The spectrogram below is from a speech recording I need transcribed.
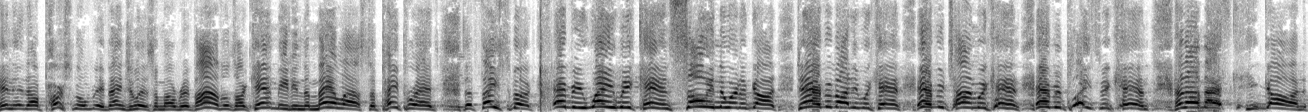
and in our personal evangelism, our revivals, our camp meeting, the mail outs, the paper ads, the Facebook, every way we can, sowing the word of God to everybody we can, every time we can, every place we can. And I'm asking God,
